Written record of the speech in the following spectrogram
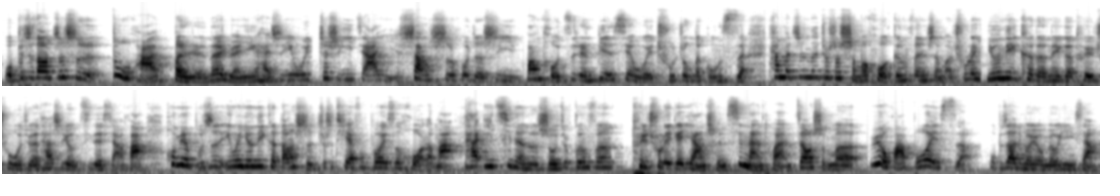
我不知道这是杜华本人的原因，还是因为这是一家以上市或者是以帮投资人变现为初衷的公司，他们真的就是什么火跟风什么。除了 Unique 的那个推出，我觉得他是有自己的想法。后面不是因为 Unique 当时就是 TFBOYS 火了嘛，他一七年的时候就跟风推出了一个养成系男团，叫什么月华 Boys，我不知道你们有没有印象？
